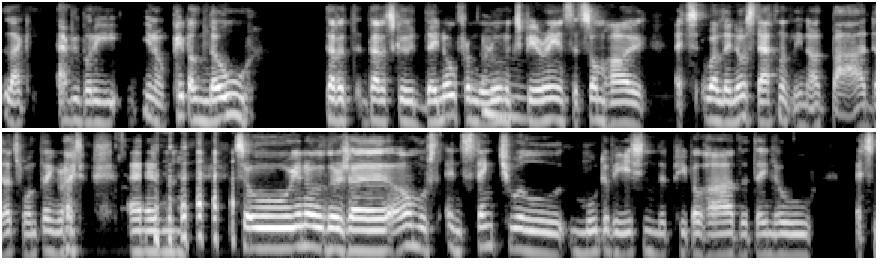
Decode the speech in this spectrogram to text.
like everybody, you know, people know that it that it's good. They know from their mm. own experience that somehow it's well, they know it's definitely not bad. That's one thing, right? Um, so you know, there's a almost instinctual motivation that people have that they know it's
